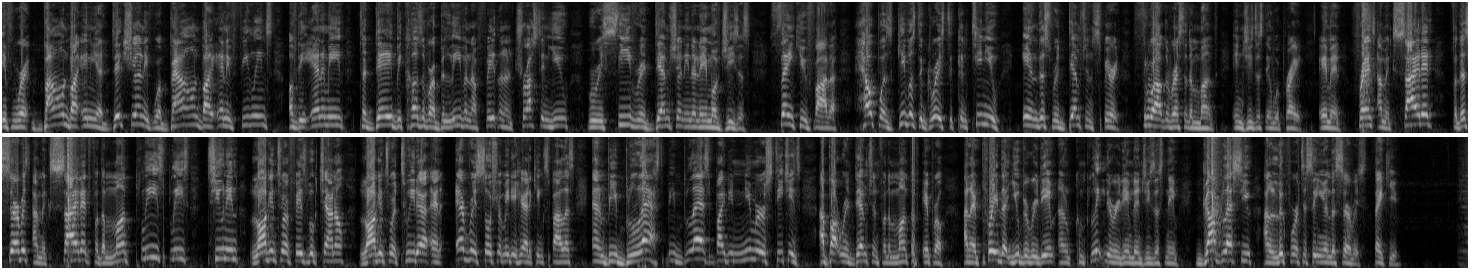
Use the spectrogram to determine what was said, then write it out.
if we're bound by any addiction, if we're bound by any feelings of the enemy, today, because of our belief and our faith and our trust in you, we receive redemption in the name of Jesus. Thank you, Father. Help us, give us the grace to continue in this redemption spirit throughout the rest of the month. In Jesus' name we pray. Amen. Friends, I'm excited for this service. I'm excited for the month. Please, please tune in, log into our Facebook channel, log into our Twitter and every social media here at the King's Palace, and be blessed. Be blessed by the numerous teachings about redemption for the month of April. And I pray that you be redeemed and completely redeemed in Jesus' name. God bless you, and I look forward to seeing you in the service. Thank you.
